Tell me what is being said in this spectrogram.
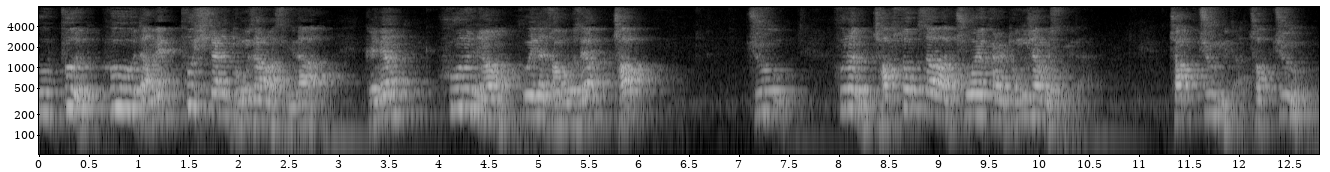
Who put, who 다음에 put이라는 동사가 나왔습니다. 그러면 who는요, who에다 적어보세요. 접, 주. who는 접속사와 주어 역할을 동시에 하고 있습니다. 접주입니다. 접주.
